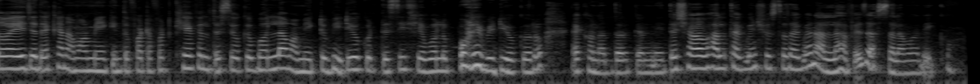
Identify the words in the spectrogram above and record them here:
তো এই যে দেখেন, আমার মেয়ে কিন্তু ফটাফট খেয়ে ফেলতেছে। ওকে বললাম, আমি একটু ভিডিও করতেছি। সে বলল, পরে ভিডিও করো, এখন আর দরকার নেই। তো সবাই ভালো থাকবেন, সুস্থ থাকবেন। আল্লাহ হাফেজ, আসসালামু আলাইকুম।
